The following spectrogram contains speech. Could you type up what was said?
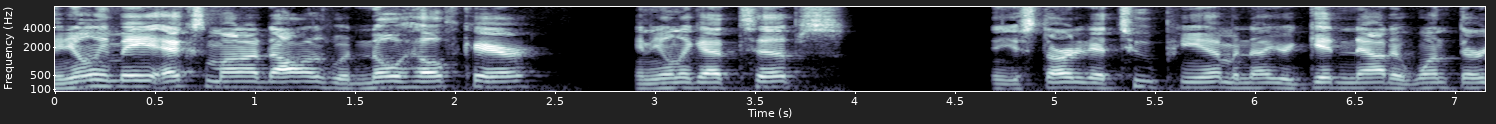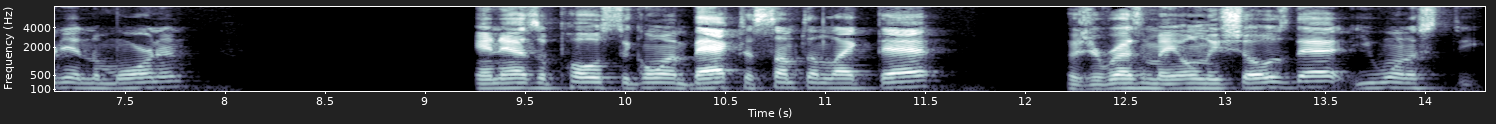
and you only made X amount of dollars with no health care and you only got tips and you started at 2 p.m. and now you're getting out at 1.30 in the morning and as opposed to going back to something like that because your resume only shows that you want to st-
